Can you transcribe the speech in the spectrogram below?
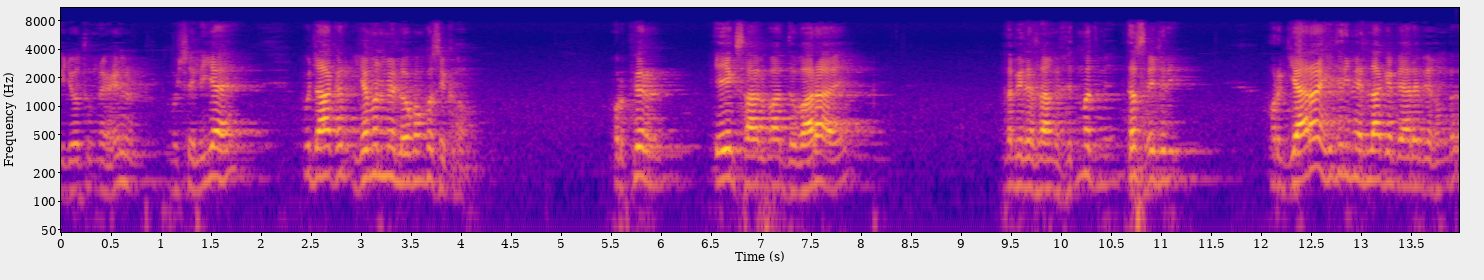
کہ جو تم نے علم مجھ سے لیا ہے، وہ جا کر یمن میں لوگوں کو سکھاؤ۔ اور پھر ایک سال بعد دوبارہ آئے نبی السلام کی خدمت میں، دس ہجری، اور گیارہ ہجری میں اللہ کے پیارے پیغمبر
